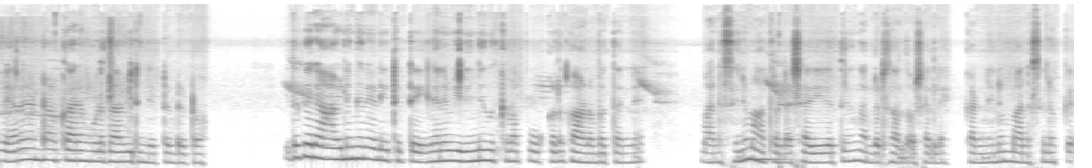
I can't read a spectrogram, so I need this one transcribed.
വേറെ രണ്ടാൾക്കാരും കൂടെ ഇതാ വിരിഞ്ഞിട്ടുണ്ട് കേട്ടോ ഇതൊക്കെ രാവിലെ ഇങ്ങനെ എണീറ്റിട്ടേ ഇങ്ങനെ വിരിഞ്ഞ് നിൽക്കുന്ന പൂക്കൾ കാണുമ്പോൾ തന്നെ മനസ്സിന് മാത്രമല്ല ശരീരത്തിന് നല്ലൊരു സന്തോഷമല്ലേ കണ്ണിനും മനസ്സിനൊക്കെ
